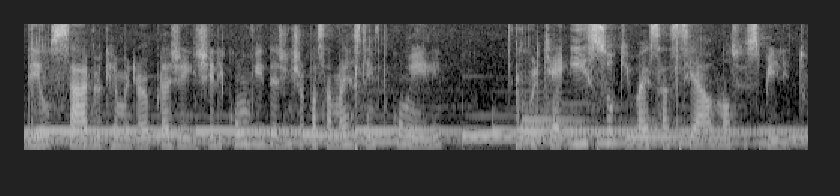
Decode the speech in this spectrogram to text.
Deus sabe o que é melhor para a gente. Ele convida a gente a passar mais tempo com ele, porque é isso que vai saciar o nosso espírito.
